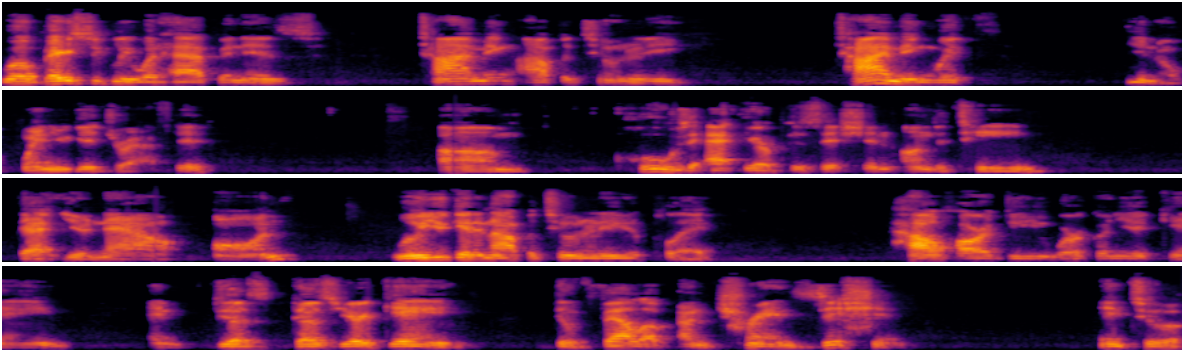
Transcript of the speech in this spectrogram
Well, basically, what happened is timing, opportunity, timing with, you know, when you get drafted, um, who's at your position on the team that you're now on. Will you get an opportunity to play? How hard do you work on your game? And does does your game develop and transition into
